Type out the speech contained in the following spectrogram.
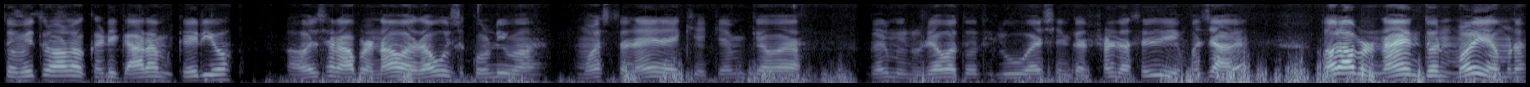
તો મિત્રો આલો ઘડીક આરામ કર્યો. હવે છે ને આપણે નાવા જવું છે કુંડીમાં. મસ્ત નાહી નાખીએ. કેમ કે હવે ગરમીનું રહેવાતું નથી. લૂ આવે છે ને ઠંડા થઈ જાય મજા આવે. તો હવે આપણે નાહીને ધોઈને મળીએ હમણાં.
